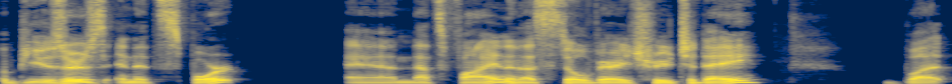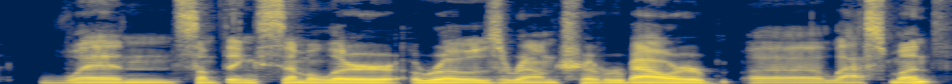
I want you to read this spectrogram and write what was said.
abusers in its sport, and that's fine, and that's still very true today. But when something similar arose around Trevor Bauer uh, last month,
